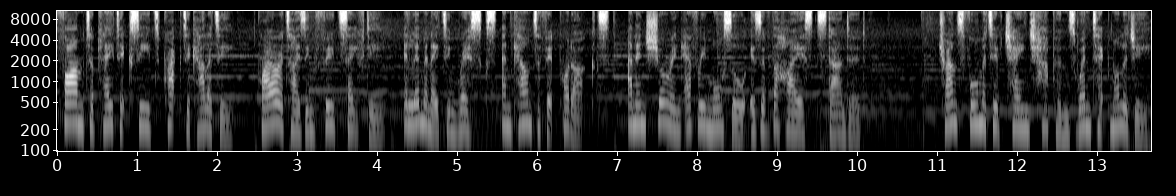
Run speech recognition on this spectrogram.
Farm to plate exceeds practicality, prioritizing food safety, eliminating risks and counterfeit products, and ensuring every morsel is of the highest standard. Transformative change happens when technology,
